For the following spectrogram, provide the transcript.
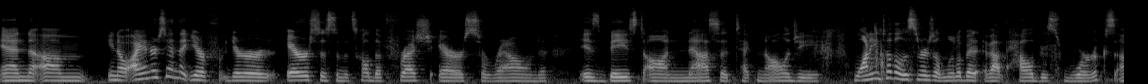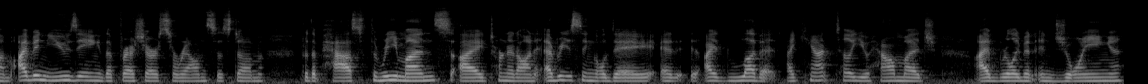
And um, you know, I understand that your your air system, it's called the Fresh Air Surround, is based on NASA technology. Wanting to tell the listeners a little bit about how this works. Um, I've been using the Fresh Air Surround system for the past three months. I turn it on every single day, and I love it. I can't tell you how much I've really been enjoying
